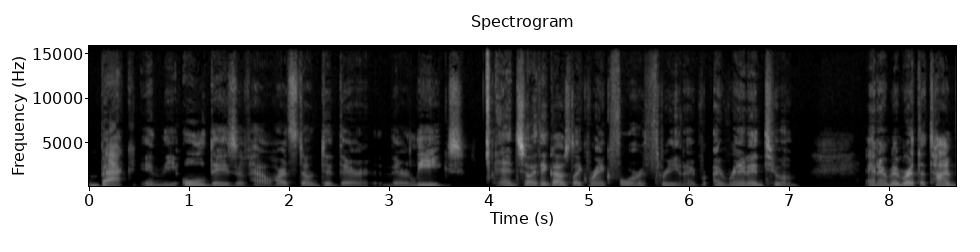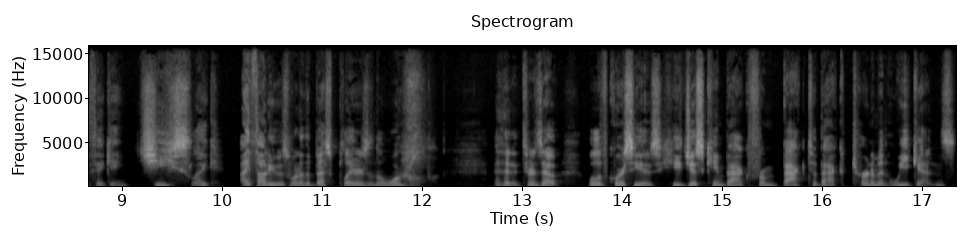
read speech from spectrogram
back in the old days of how Hearthstone did their their leagues, and so I think I was like rank four or three, and I I ran into him, and I remember at the time thinking, "Geez, like I thought he was one of the best players in the world." And then it turns out, well, of course he is. He just came back from back to back tournament weekends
